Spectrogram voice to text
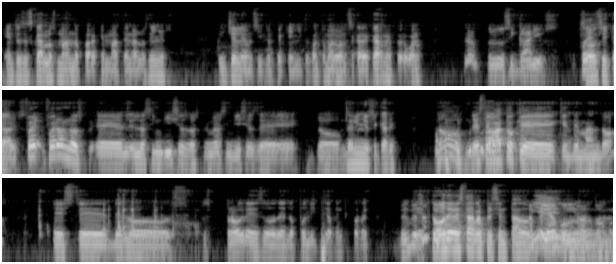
Entonces Scar los manda para que maten a los niños. Pinche leoncito pequeñito cuánto mal van a sacar de carne pero bueno. Son los sicarios. Fue- son sicarios. Fue- fueron los, eh, los indicios, los primeros indicios de lo del niño sicario. No, de este vato que, que demandó, este, de los pues, progres o de lo políticamente correcto. Y Pero que todo debe estar representado bien. peleando con un no, ratón, no.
